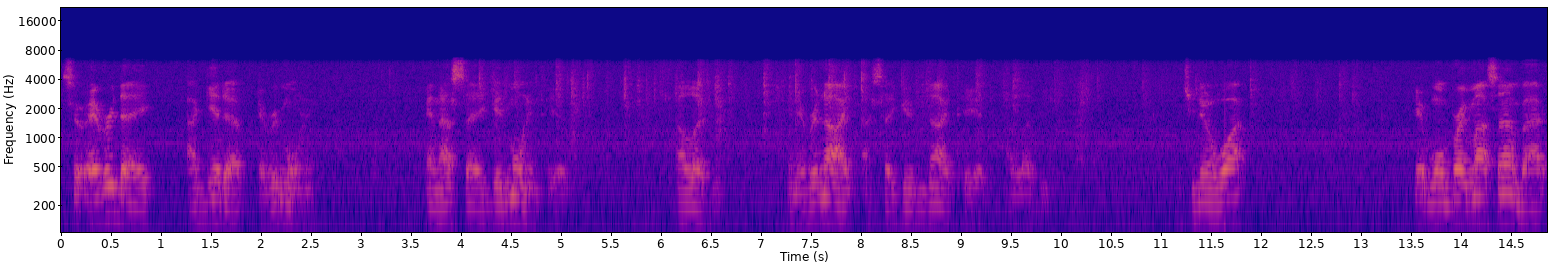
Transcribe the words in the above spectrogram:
So every day I get up every morning and I say, good morning, to Ted. I love you. And every night I say, good night, Ted. I love you. But you know what? It won't bring my son back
